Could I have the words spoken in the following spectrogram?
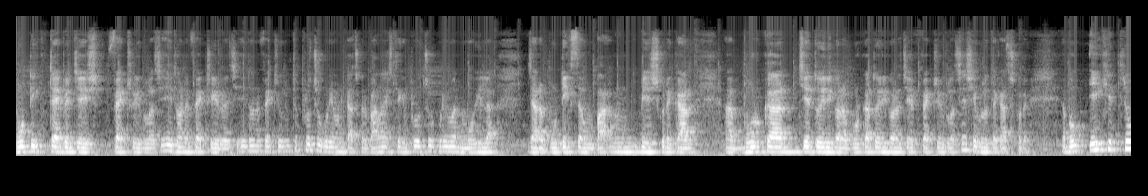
বুটিক টাইপের যে ফ্যাক্টরিগুলো আছে, এই ধরনের ফ্যাক্টরি রয়েছে, এই ধরনের ফ্যাক্টরিগুলোতে প্রচুর পরিমাণ কাজ করে। বাংলাদেশ থেকে প্রচুর পরিমাণ মহিলা যারা বুটিক্স এবং বিশেষ করে কার বোরকার যে তৈরি করা বোরকা তৈরি করার যে ফ্যাক্টরিগুলো আছে, সেগুলোতে কাজ করে। এবং এই ক্ষেত্রেও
